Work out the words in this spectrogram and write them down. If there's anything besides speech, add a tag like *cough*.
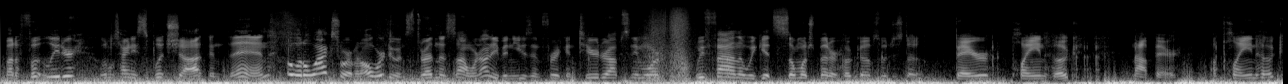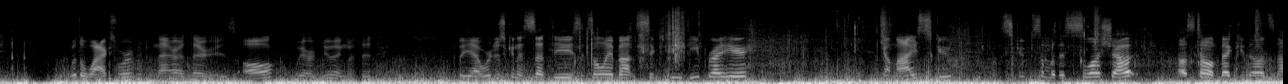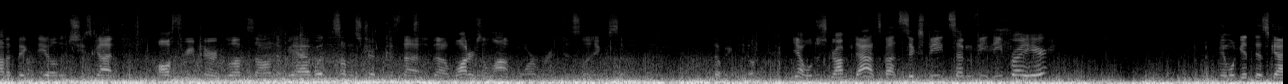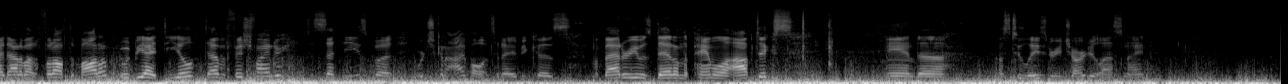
about a foot leader, little tiny split shot, and then a little wax worm. And all we're doing is threading this on. We're not even using freaking teardrops anymore. We found that we get so much better hookups with just a bare, plain hook. Not bare, a plain hook with a wax worm. And that right there is all we are doing with it. But yeah, we're just gonna set these. It's only about six feet deep right here. Got my ice scoop, scoop some of this slush out. I was telling Becky though, it's not a big deal that she's got all three pair of gloves on that we have with us on this trip because the, the water's a lot warmer at this lake, so no big deal. Yeah, we'll just drop it down. It's about six feet, seven feet deep right here. And we'll get this guy down about a foot off the bottom. It would be ideal to have a fish finder to set these, but we're just gonna eyeball it today because my battery was dead on the Pamela Optics and uh, I was too lazy to recharge it last night.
